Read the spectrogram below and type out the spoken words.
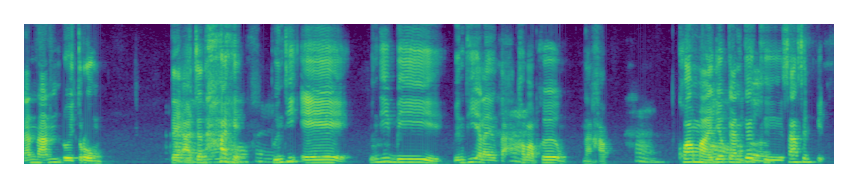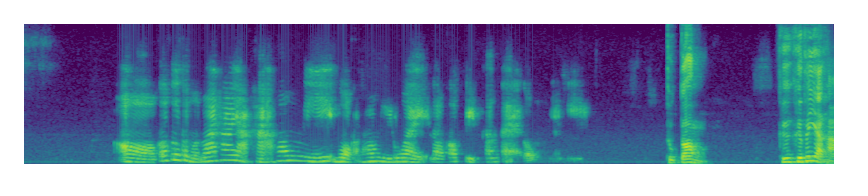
นั้นๆ โดยตรง แต่อาจจะได้โอเคพื้นที่ A พื้นที่ B พื้นที่อะไรต่างๆค่ะเข้ามาเพิ่มนะครับค่ะความหมายเดียวกันอ๋อก็ก็คือคือสร้างเส้นปิด อ๋อ ก็คือสมมติว่าถ้าอยากหาห้องนี้บวกกับห้องนี้ด้วย เราก็ปิดตั้งแต่ตรงอย่างนี้ ถูกต้อง คือคือถ้าอยากหา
